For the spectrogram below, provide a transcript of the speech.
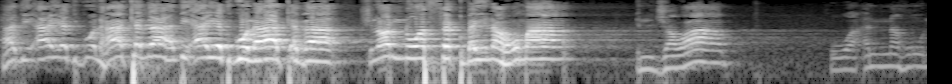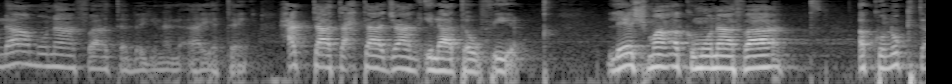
هذه آية تقول هكذا هذه آية تقول هكذا. شلون نوفق بينهما؟ الجواب هو أنه لا منافاة بين الآيتين حتى تحتاجان إلى توفيق. ليش ما أكو منافاة؟ أكو نكتة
